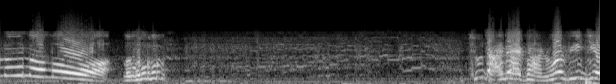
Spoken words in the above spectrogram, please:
I don't know no more. 出蛋白饭，我啤酒。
